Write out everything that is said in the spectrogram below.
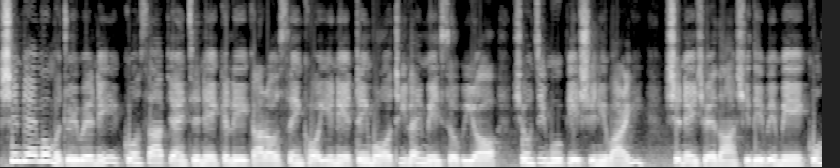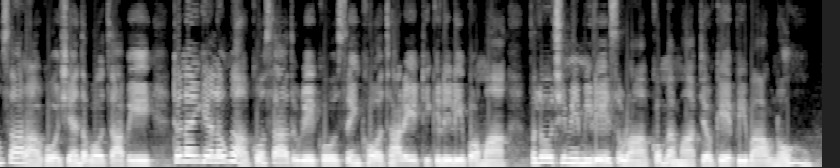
ရှင်ပြိုင်မှုမတွေးပဲနဲ့ကွန်းစားပြိုင်ခြင်းနဲ့ကလေးကတော့စိန်ခေါ်ရင်းနဲ့တိမ်ပေါ်ထိလိုက်မေဆိုပြီးတော့ယုံကြည်မှုပြည့်ရှိနေပါရီရှင်းနေရွယ်သားရှိသေးပေမဲ့ကွန်းစားတာကိုရန်သဘောကျပြီးတနိုင်ငံလုံးကကွန်းစားသူတွေကိုစိန်ခေါ်ထားတဲ့ဒီကလေးလေးပေါ်မှာဘလို့ချင်းမီမီလေးဆိုတာကွန်မန့်မှာပြောခဲ့ပေးပါအောင်နော်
